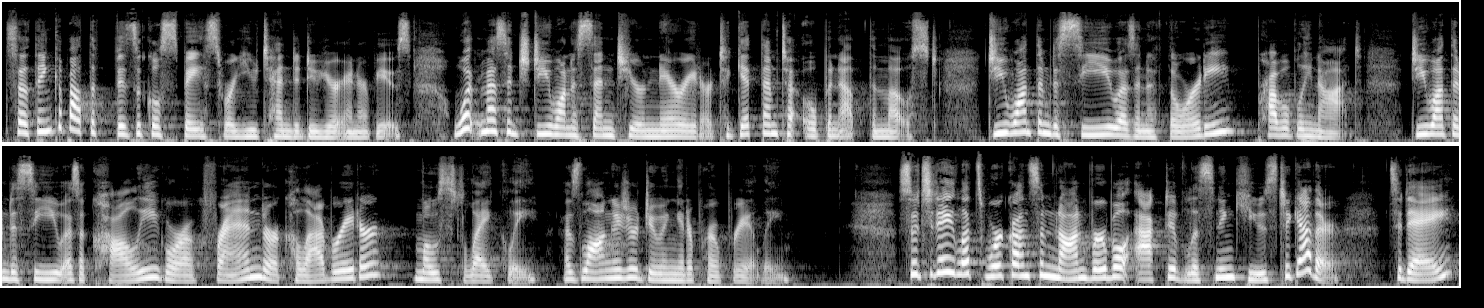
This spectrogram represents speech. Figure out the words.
So think about the physical space where you tend to do your interviews. What message do you want to send to your narrator to get them to open up the most? Do you want them to see you as an authority? Probably not. Do you want them to see you as a colleague or a friend or a collaborator? Most likely, as long as you're doing it appropriately. So today, let's work on some nonverbal active listening cues together. Today,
